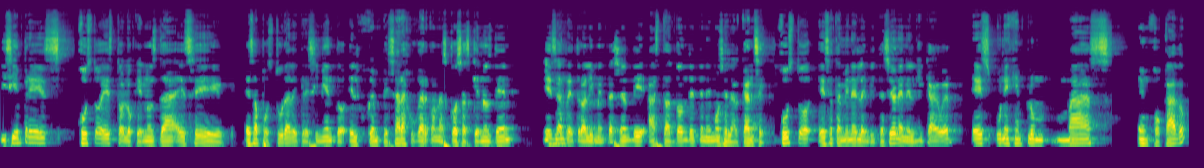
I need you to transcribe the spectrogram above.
y siempre es justo esto lo que nos da ese, esa postura de crecimiento, el empezar a jugar con las cosas que nos den esa retroalimentación de hasta dónde tenemos el alcance. Justo esa también es la invitación en el Geek Hour. Es un ejemplo más enfocado,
